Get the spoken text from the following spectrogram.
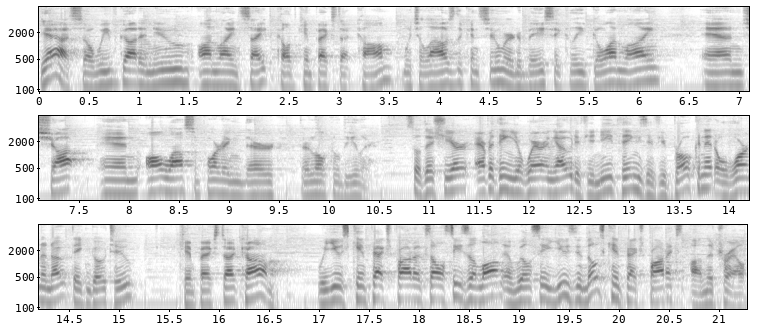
Yeah, so we've got a new online site called Kimpex.com, which allows the consumer to basically go online and shop, and all while supporting their, their local dealer. So this year, everything you're wearing out, if you need things, if you've broken it or worn it out, they can go to Kimpex.com. We use Kimpex products all season long, and we'll see you using those Kimpex products on the trail.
